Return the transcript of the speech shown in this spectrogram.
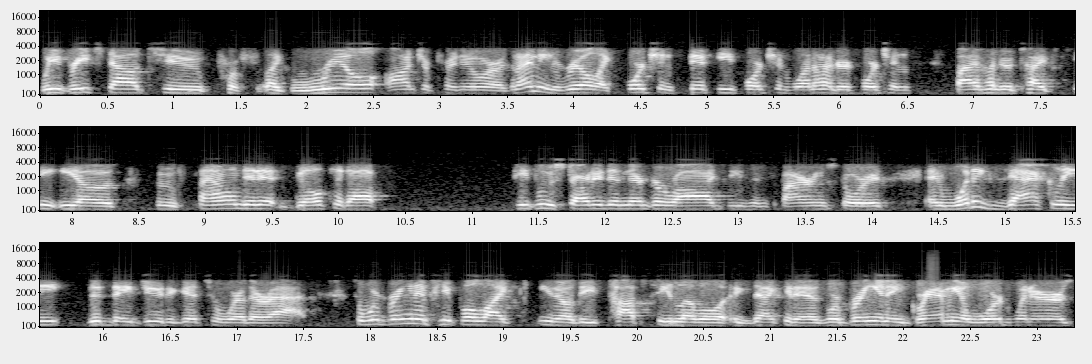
we've reached out to prof- like real entrepreneurs, and I mean real, like Fortune 50, Fortune 100, Fortune 500 type CEOs who founded it, built it up, people who started in their garage, these inspiring stories, and what exactly did they do to get to where they're at? So we're bringing in people like, you know, these top C-level executives. We're bringing in Grammy Award winners,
